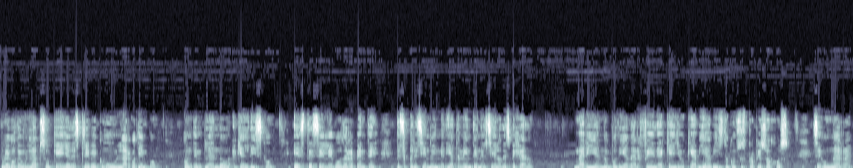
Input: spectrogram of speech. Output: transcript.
Luego de un lapso que ella describe como un largo tiempo, contemplando aquel disco, este se elevó de repente, desapareciendo inmediatamente en el cielo despejado. María no podía dar fe de aquello que había visto con sus propios ojos. Según narra,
